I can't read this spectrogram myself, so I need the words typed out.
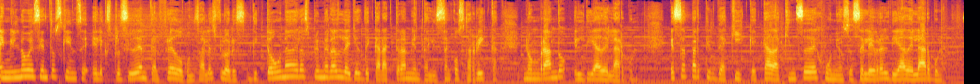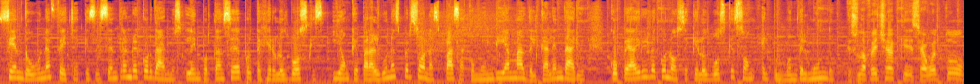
En 1915, el expresidente Alfredo González Flores dictó una de las primeras leyes de carácter ambientalista en Costa Rica, nombrando el Día del Árbol. Es a partir de aquí que cada 15 de junio se celebra el Día del Árbol, siendo una fecha que se centra en recordarnos la importancia de proteger los bosques y aunque para algunas personas pasa como un día más del calendario, Copeagri reconoce que los bosques son el pulmón del mundo. Es una fecha que se ha vuelto,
